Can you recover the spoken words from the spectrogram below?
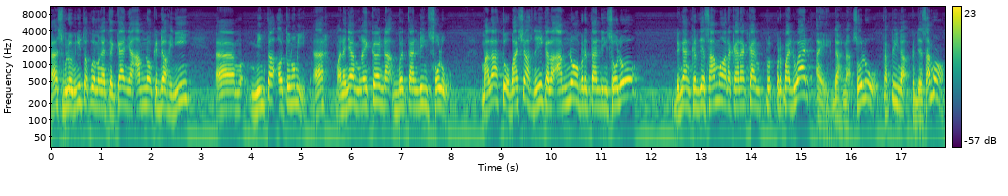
Ha, sebelum ini Tok Pun mengatakan yang UMNO Kedah ini uh, minta autonomi. Ha? Maknanya mereka nak bertanding solo. Malah Tok Basyah sendiri kalau UMNO bertanding solo dengan kerjasama rakan-rakan perpaduan ai dah nak solo tapi nak kerjasama.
